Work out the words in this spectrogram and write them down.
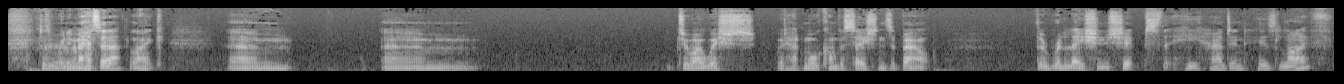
Doesn't really matter. Like, um, um, do I wish we'd had more conversations about the relationships that he had in his life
